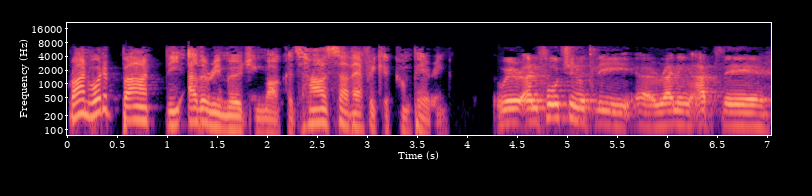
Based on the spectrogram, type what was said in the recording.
Ryan, what about the other emerging markets? How is South Africa comparing? We're unfortunately uh, running up there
